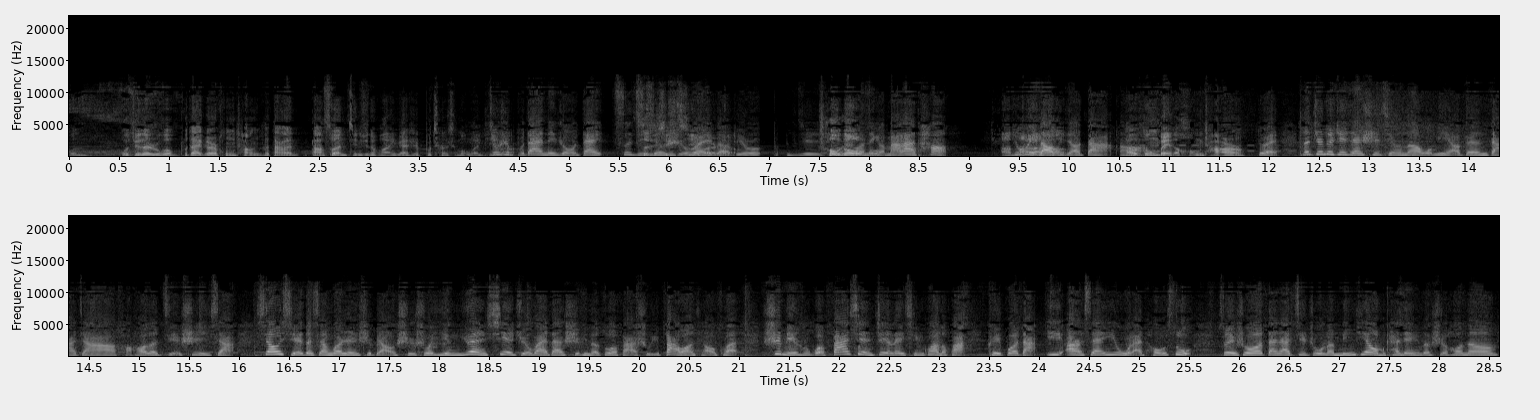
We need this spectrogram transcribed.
我我觉得如果不带根红肠和大大蒜进去的话，应该是不成什么问题。就是不带那种带刺激性性食味的比如就臭豆腐那个麻辣烫，啊，就味道比较大。还有啊东北的红肠，对，那针对这件事情呢，我们也要跟大家好好的解释一下。消协的相关人士表示说，影院谢绝外带食品的做法属于霸王条款。市民如果发现这类情况的话，可以拨打一二三一五来投诉。所以说，大家记住了，明天我们看电影的时候呢，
